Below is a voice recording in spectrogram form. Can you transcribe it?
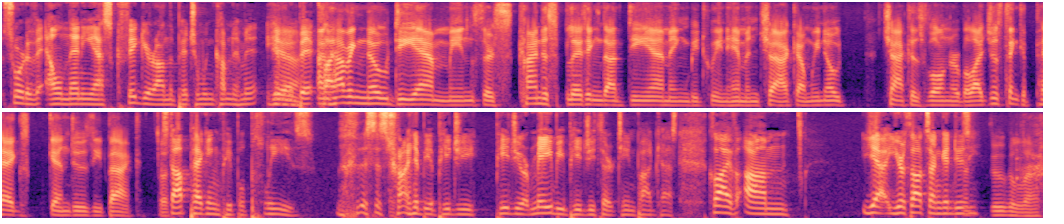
sort of Elneny esque figure on the pitch, and we can come to him, him in a bit. and having no DM means there's kind of splitting that DMing between him and Xhaka, and we know Xhaka is vulnerable. I just think it pegs Guendouzi back. But Stop pegging people, please. this is trying to be a PG, PG or maybe PG thirteen podcast. Clive, um, yeah, your thoughts on Guendouzi? Google that.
